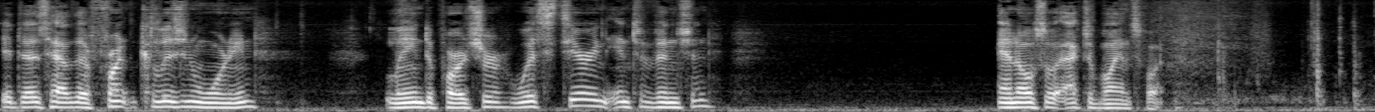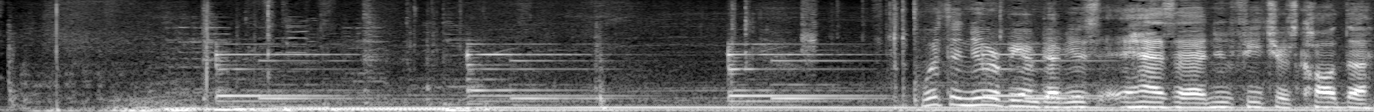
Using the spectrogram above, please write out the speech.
It does have the front collision warning, lane departure with steering intervention, and also active blind spot. With the newer BMWs, it has a new features called the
